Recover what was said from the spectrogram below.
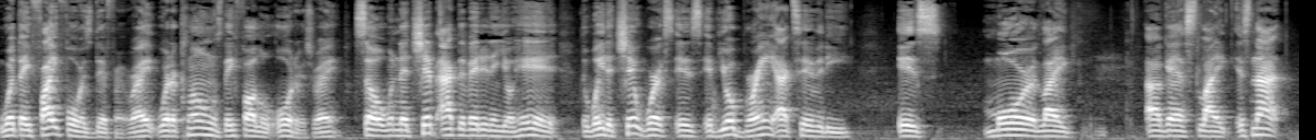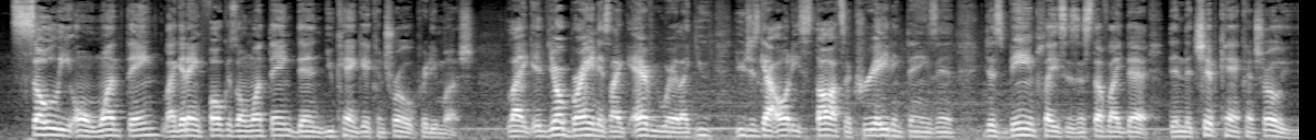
what they fight for is different, right? Where the clones they follow orders, right? So when the chip activated in your head, the way the chip works is if your brain activity is more like I guess like it's not solely on one thing, like it ain't focused on one thing, then you can't get control pretty much. Like if your brain is like everywhere, like you you just got all these thoughts of creating things and just being places and stuff like that, then the chip can't control you.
